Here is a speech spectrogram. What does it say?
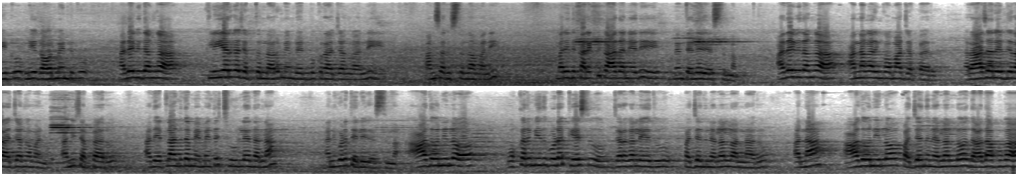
మీకు మీ గవర్నమెంట్కు. అదేవిధంగా క్లియర్గా చెప్తున్నారు మేము రెడ్ బుక్ రాజ్యాంగాన్ని అనుసరిస్తున్నామని. మరి ఇది కరెక్ట్ కాదనేది మేము తెలియజేస్తున్నాం. అదేవిధంగా అన్నగారు ఇంకో మాట చెప్పారు. రాజారెడ్డి రాజ్యాంగం అని అని చెప్పారు. అది ఎట్లాంటిదో మేమైతే చూడలేదన్నా అని కూడా తెలియజేస్తున్నా. ఆధోనిలో ఒక్కరి మీద కూడా కేసు జరగలేదు పద్దెనిమిది నెలల్లో అన్నారు. అన్న ఆధోనిలో పద్దెనిమిది నెలల్లో దాదాపుగా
